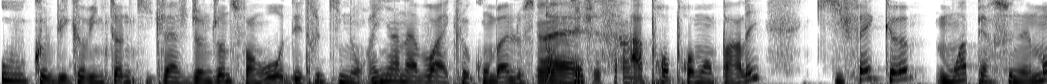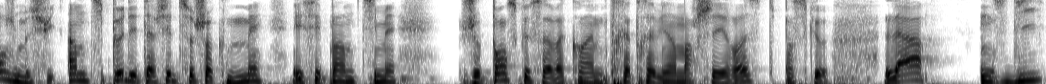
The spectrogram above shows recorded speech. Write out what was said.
ou Colby Covington qui clash John Jones. Enfin, en gros, des trucs qui n'ont rien à voir avec le combat, le sport à proprement parler, qui fait que moi personnellement je me suis un petit peu détaché de ce choc. Mais, et c'est pas un petit mais, je pense que ça va quand même très très bien marcher Rust parce que là on se dit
